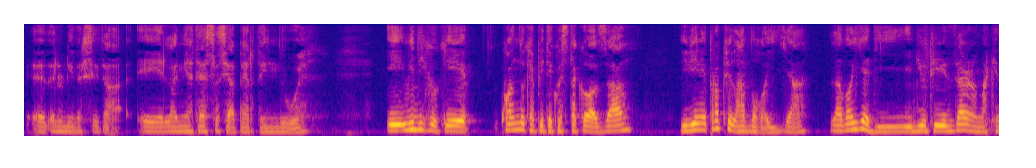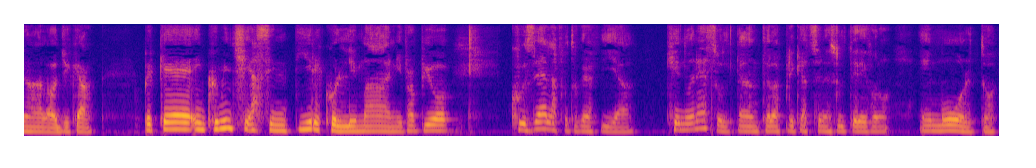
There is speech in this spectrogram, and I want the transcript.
eh, dell'università e la mia testa si è aperta in due. E vi dico che quando capite questa cosa, vi viene proprio la voglia, la voglia di, di utilizzare una macchina analogica perché incominci a sentire con le mani proprio cos'è la fotografia, che non è soltanto l'applicazione sul telefono, è molto,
